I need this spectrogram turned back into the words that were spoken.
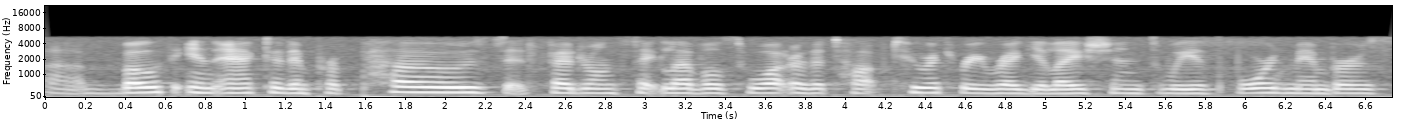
uh, both enacted and proposed at federal and state levels, what are the top two or three regulations we as board members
